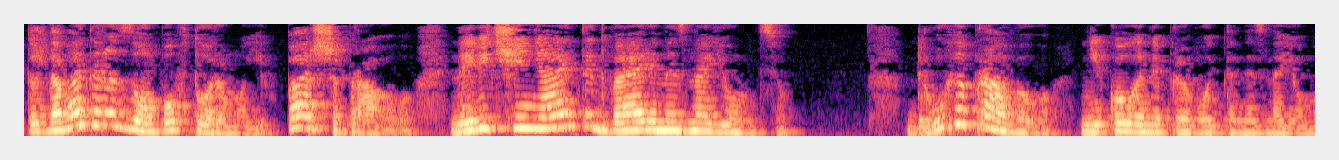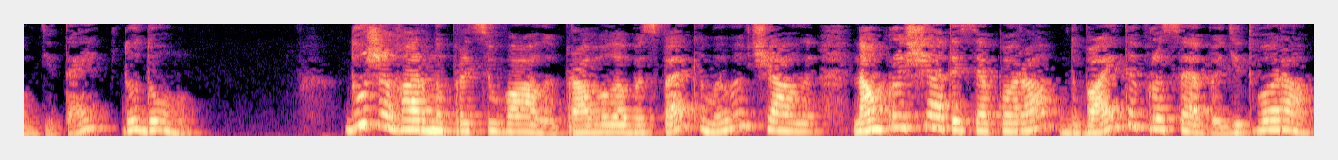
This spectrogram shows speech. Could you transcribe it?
Тож давайте разом повторимо їх. Перше правило не відчиняйте двері незнайомцю. Друге правило ніколи не приводьте незнайомих дітей додому. Дуже гарно працювали, правила безпеки ми вивчали. Нам прощатися пора, дбайте про себе, дітвора.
